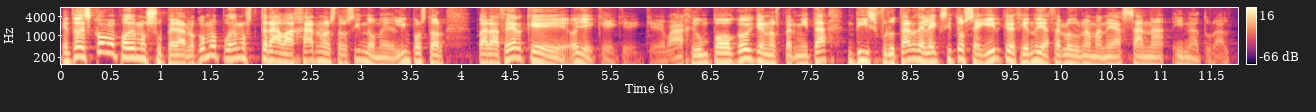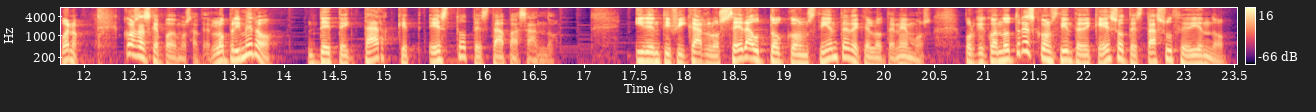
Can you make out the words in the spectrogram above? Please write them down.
Entonces, ¿cómo podemos superarlo? ¿Cómo podemos trabajar nuestro síndrome del impostor para hacer que, oye, que, baje un poco y que nos permita disfrutar del éxito, seguir creciendo y hacerlo de una manera sana y natural? Bueno, cosas que podemos hacer. Lo primero, detectar que esto te está pasando identificarlo, ser autoconsciente de que lo tenemos. Porque cuando tú eres consciente de que eso te está sucediendo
